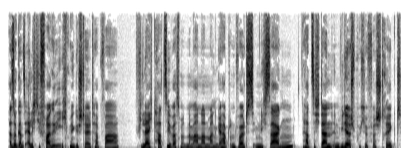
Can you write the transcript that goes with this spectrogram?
Also ganz ehrlich, die Frage, die ich mir gestellt habe, war, vielleicht hat sie was mit einem anderen Mann gehabt und wollte es ihm nicht sagen, hat sich dann in Widersprüche verstrickt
